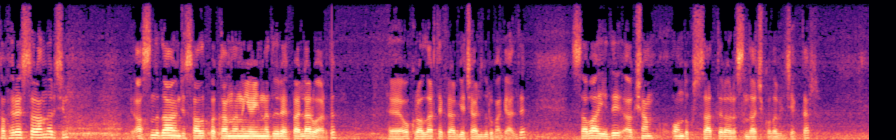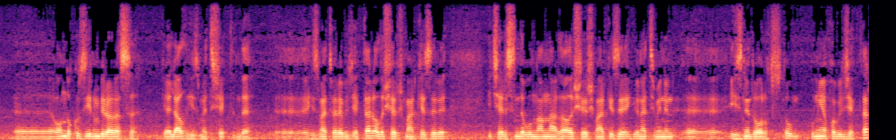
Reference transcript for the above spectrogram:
Kafe restoranlar için aslında daha önce Sağlık Bakanlığı'nın yayınladığı rehberler vardı. Ee, o kurallar tekrar geçerli duruma geldi. Sabah 7, akşam 19 saatleri arasında açık olabilecekler. Ee, 19-21 arası gel al hizmeti şeklinde e, hizmet verebilecekler. Alışveriş merkezleri içerisinde bulunanlar da alışveriş merkezi yönetiminin e, izni doğrultusunda bunu yapabilecekler.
